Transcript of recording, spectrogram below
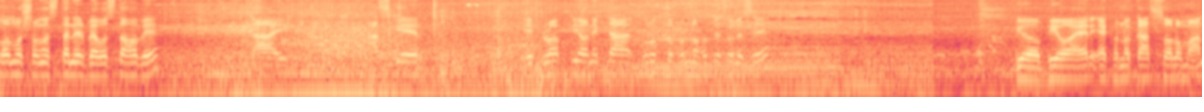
কর্মসংস্থানের ব্যবস্থা হবে। তাই আজকের এই ব্লগটি অনেকটা গুরুত্বপূর্ণ হতে চলেছে। বিওয়ার এখনও কাজ চলমান।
